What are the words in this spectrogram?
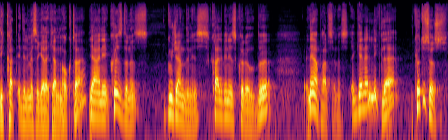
dikkat edilmesi gereken nokta. Yani kızdınız, gücendiniz, kalbiniz kırıldı. Ne yaparsınız? E, genellikle kötü söz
